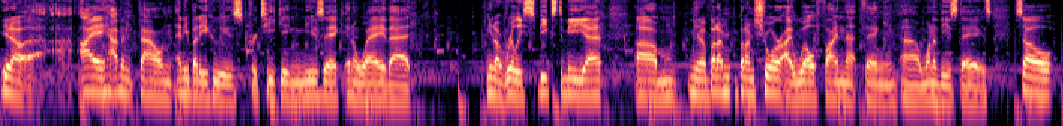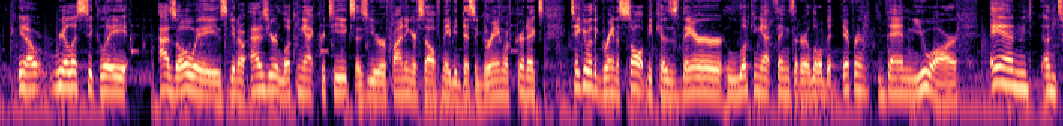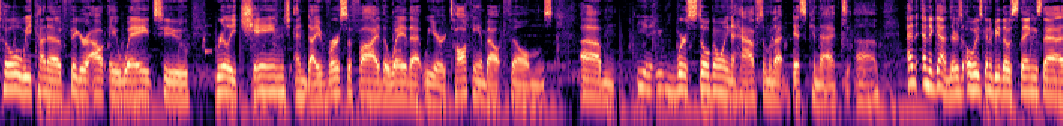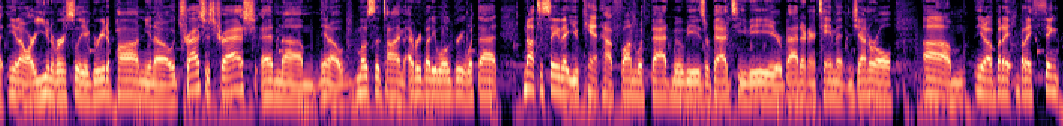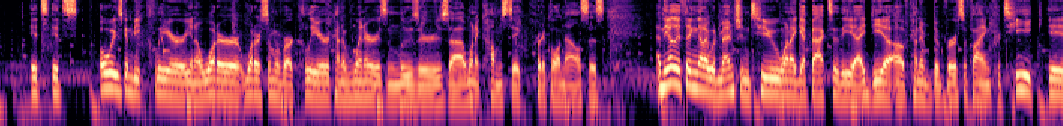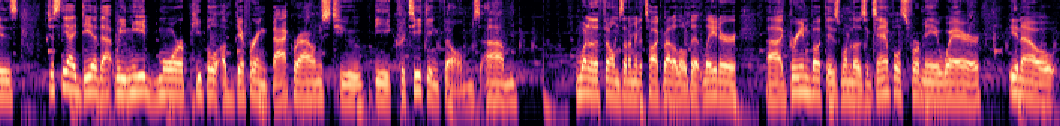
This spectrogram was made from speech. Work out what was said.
you know, I haven't found anybody who's critiquing music in a way that you know really speaks to me yet um you know but i'm but i'm sure i will find that thing uh, one of these days so you know realistically as always, you know, as you're looking at critiques, as you're finding yourself maybe disagreeing with critics, take it with a grain of salt because they're looking at things that are a little bit different than you are. And until we kind of figure out a way to really change and diversify the way that we are talking about films, um, you know, we're still going to have some of that disconnect. Um, and and again, there's always going to be those things that you know are universally agreed upon. You know, trash is trash, and um, you know most of the time everybody will agree with that. Not to say that you can't have fun with bad movies or bad TV or bad entertainment in general. Um, you know, but I but I think it's it's always going to be clear you know what are what are some of our clear kind of winners and losers uh, when it comes to critical analysis and the other thing that I would mention too, when I get back to the idea of kind of diversifying critique, is just the idea that we need more people of differing backgrounds to be critiquing films. Um, one of the films that I'm going to talk about a little bit later, uh, Green Book, is one of those examples for me where, you know,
